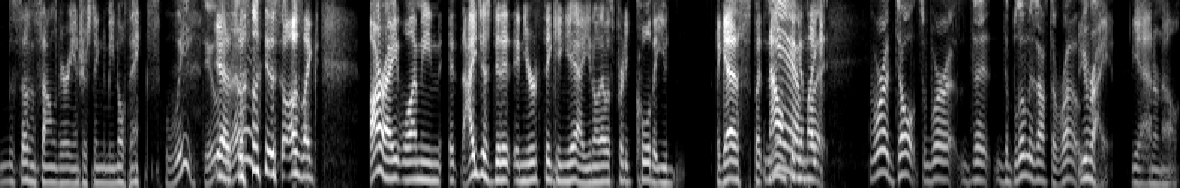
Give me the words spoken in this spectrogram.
this doesn't sound very interesting to me. No thanks. Weak, dude. yeah, really? so, so I was like, all right, well, I mean, it, I just did it, and you're thinking, yeah, you know, that was pretty cool that you, I guess, but now I'm thinking like, we're adults. We're the the bloom is off the rose. you're right. Yeah, I don't know.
